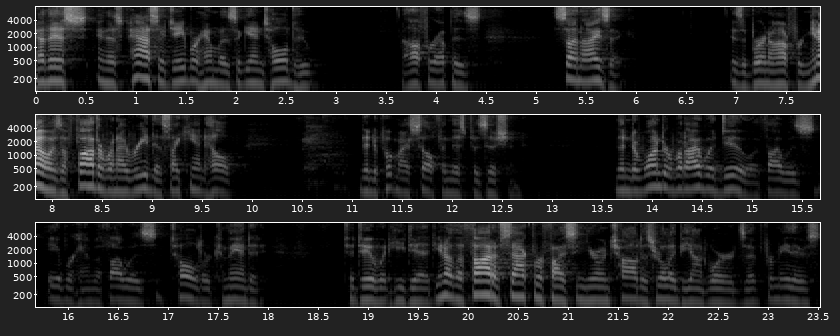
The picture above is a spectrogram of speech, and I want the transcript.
Now, this in this passage, Abraham was again told to offer up his son Isaac as a burnt offering. You know, as a father, when I read this, I can't help than to put myself in this position, than to wonder what I would do if I was Abraham, if I was told or commanded to do what he did. You know, the thought of sacrificing your own child is really beyond words. Uh, for me, there's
